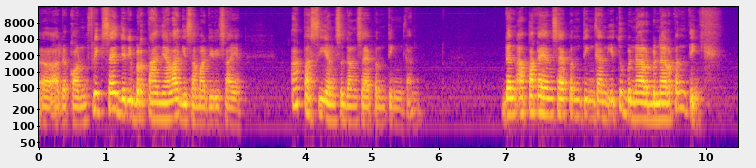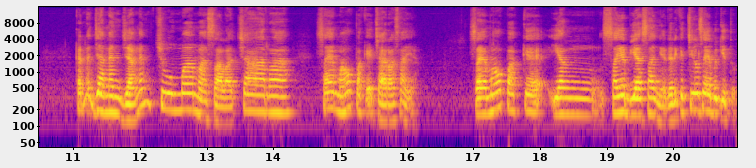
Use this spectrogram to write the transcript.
uh, ada konflik saya jadi bertanya lagi sama diri saya apa sih yang sedang saya pentingkan? Dan apakah yang saya pentingkan itu benar-benar penting? Karena jangan-jangan cuma masalah cara, saya mau pakai cara saya. Saya mau pakai yang saya biasanya, dari kecil saya begitu.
